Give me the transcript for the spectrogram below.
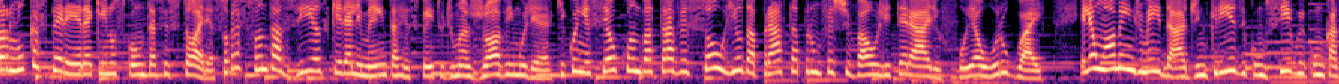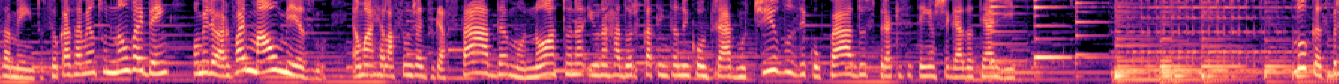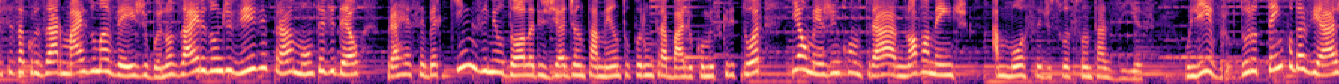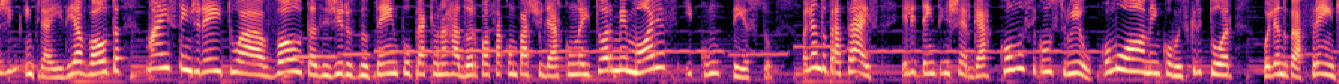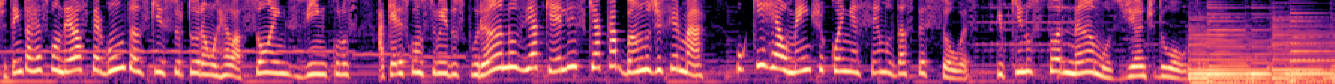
escritor Lucas Pereira é quem nos conta essa história sobre as fantasias que ele alimenta a respeito de uma jovem mulher que conheceu quando atravessou o Rio da Prata para um festival literário. Foi ao Uruguai. Ele é um homem de meia idade, em crise consigo e com o casamento. Seu casamento não vai bem, ou melhor, vai mal mesmo. É uma relação já desgastada, monótona e o narrador fica tentando encontrar motivos e culpados para que se tenha chegado até ali. Lucas precisa cruzar mais uma vez de Buenos Aires, onde vive, para Montevidéu, para receber 15 mil dólares de adiantamento por um trabalho como escritor e almeja encontrar novamente a moça de suas fantasias. O livro dura o tempo da viagem, entre a ida e a volta, mas tem direito a voltas e giros no tempo para que o narrador possa compartilhar com o leitor memórias e contexto. Olhando para trás, ele tenta enxergar como se construiu, como homem, como escritor. Olhando para frente, tenta responder às perguntas que estruturam relações, vínculos, aqueles construídos por anos e aqueles que acabamos de firmar. O que realmente conhecemos das pessoas e o que nos tornamos diante do outro.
